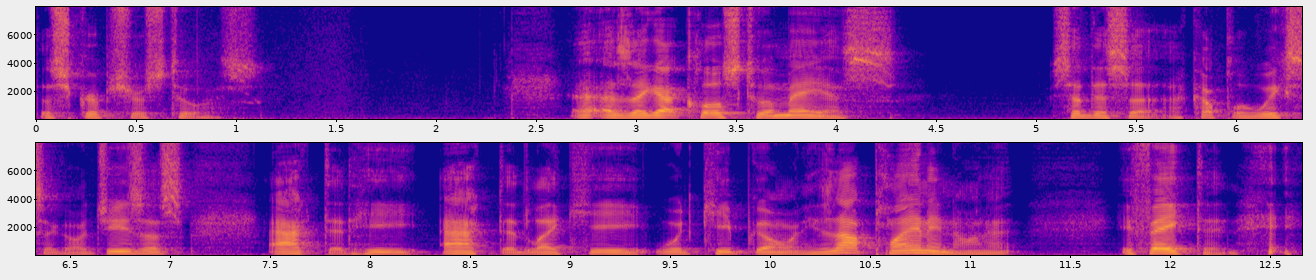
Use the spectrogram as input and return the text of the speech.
the scriptures to us. As they got close to Emmaus, said this a, a couple of weeks ago, Jesus acted. He acted like he would keep going. He's not planning on it. He faked it.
